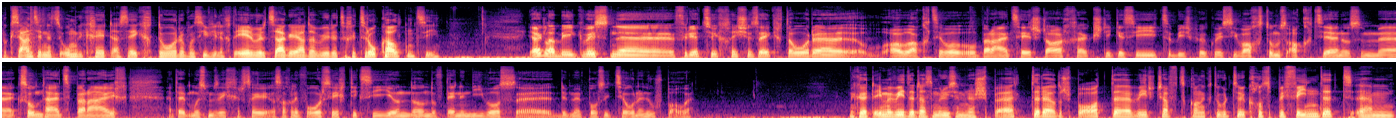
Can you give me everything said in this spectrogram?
Aber sehen Sie jetzt umgekehrt auch Sektoren, wo Sie vielleicht eher würden sagen, ja, da würden Sie zurückhaltend sein? Ja, ich glaube, in gewissen äh, frühzyklischen Sektoren, auch Aktien, die, die, bereits sehr stark äh, gestiegen sind, zum Beispiel gewisse Wachstumsaktien aus dem äh, Gesundheitsbereich, äh, dort muss man sicher so, so ein bisschen vorsichtig sein und, und auf diesen Niveaus äh, Positionen aufbauen. Man hört immer wieder, dass wir uns in einem späteren oder späten Wirtschaftskonjunkturzyklus befinden. Ähm,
